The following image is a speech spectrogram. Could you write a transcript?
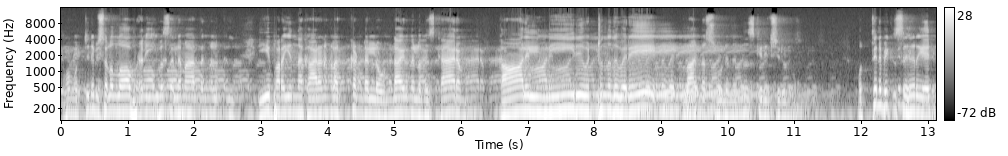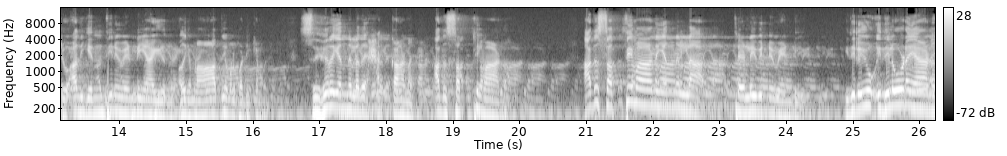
അപ്പൊ മുത്തുനബി സല്ലല്ലാഹു അലൈഹി വസല്ലമ തങ്ങൾക്ക് ഈ പറയുന്ന കാരണങ്ങളൊക്കെ ഉണ്ടല്ലോ ഉണ്ടായിരുന്നല്ലോ നിസ്കാരം. കാലിൽ നീര് വെട്ടുന്നത് വരെ റസൂൽ നിസ്കരിച്ചിരുന്നു. മുത്തുനബിക്ക് സിഹർ ഏറ്റു. അത് എന്തിനു വേണ്ടിയായിരുന്നു? അത് നമ്മൾ ആദ്യം നമ്മൾ പഠിക്കണം. സിഹർ എന്നുള്ളത് ഹക്കാണ്. അത് സത്യമാണ്. അത് സത്യമാണ് എന്നുള്ള തെളിവിന് വേണ്ടി. ഇതിലൂ ഇതിലൂടെയാണ്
